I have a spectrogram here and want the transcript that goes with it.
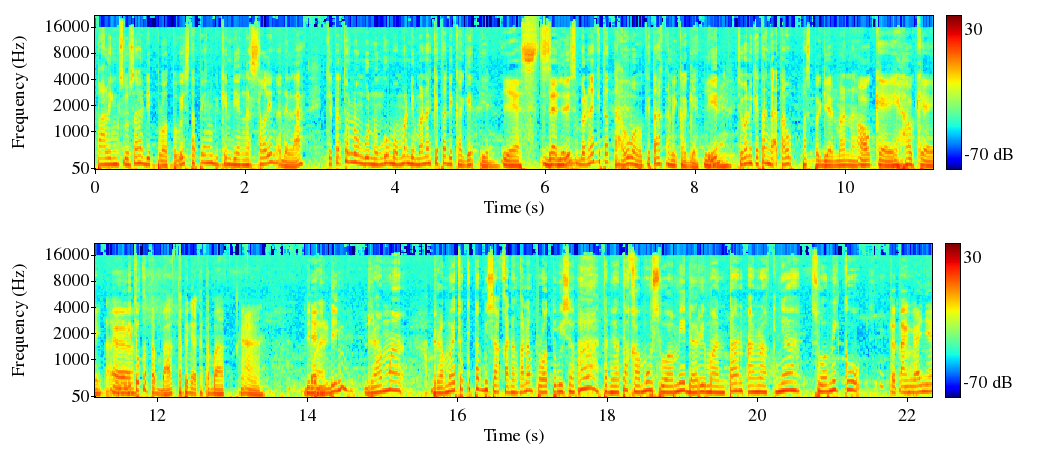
paling susah di plot twist tapi yang bikin dia ngeselin adalah kita tuh nunggu-nunggu momen di mana kita dikagetin. Yes. Dan jadi sebenarnya kita tahu bahwa kita akan dikagetin, Iya. cuman kita nggak tahu pas bagian mana. Oke, oke. Nah, Eh, itu ketebak tapi nggak ketebak. ah. Dibanding drama, drama itu kita bisa kadang-kadang plot twist, ah, ternyata kamu suami dari mantan anaknya suamiku. Tetangganya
